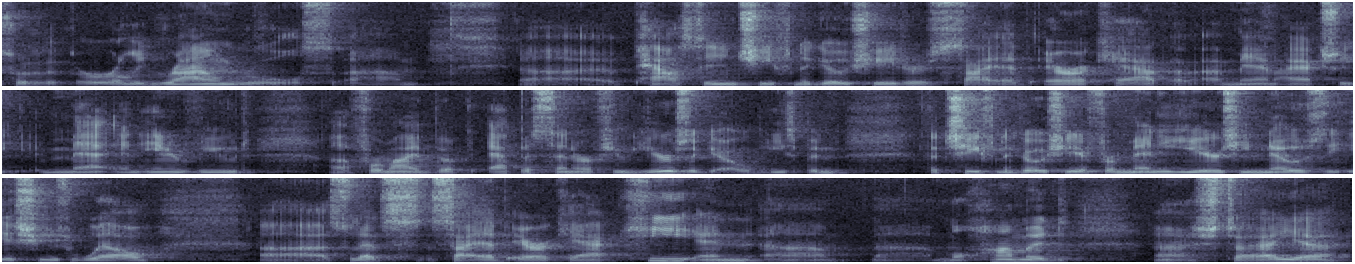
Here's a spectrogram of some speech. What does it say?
sort of the early ground rules. Um, uh, Palestinian chief negotiator Saeb Erekat, a, a, man I actually met and interviewed uh, for my book Epicenter a few years ago. He's been the chief negotiator for many years. He knows the issues well. Uh, so that's Saeb Erekat. He and uh, Mohammed uh, Shtayyeh,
